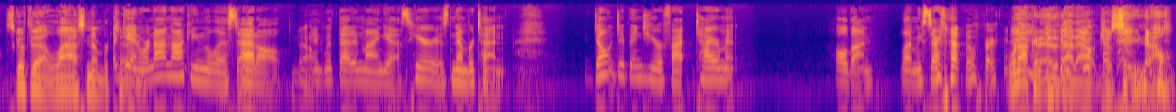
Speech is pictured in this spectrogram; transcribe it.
let's go through that last number 10. Again, we're not knocking the list at all. No. And with that in mind, yes, here is number 10. Don't dip into your fi- retirement. Hold on. Let me start that over. We're not going to edit that out, just so you know.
